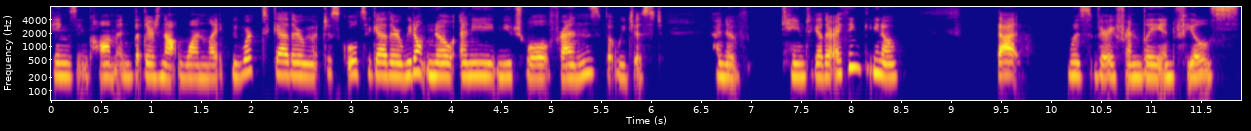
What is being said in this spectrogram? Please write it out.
things in common, but there's not one like we worked together, we went to school together. We don't know any mutual friends, but we just kind of came together. I think, you know, that was very friendly and feels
